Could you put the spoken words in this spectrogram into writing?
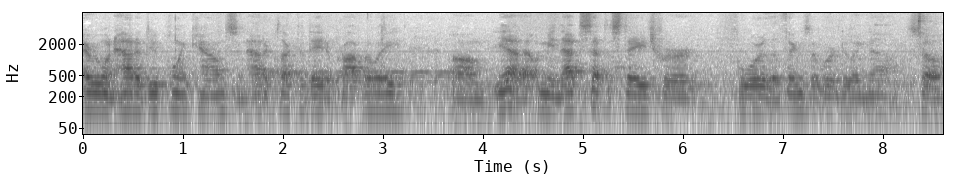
everyone how to do point counts and how to collect the data properly. Um, yeah, that, I mean, that set the stage for, for the things that we're doing now. So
